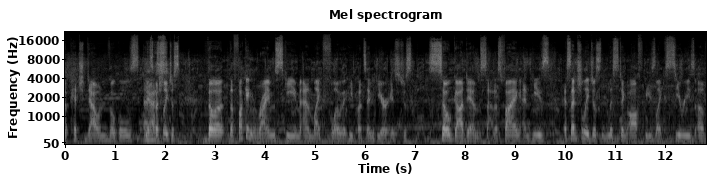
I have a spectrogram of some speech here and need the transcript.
the pitch down vocals, Yes. especially just the the fucking rhyme scheme and like flow that he puts in here is just so goddamn satisfying and he's essentially just listing off these like series of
